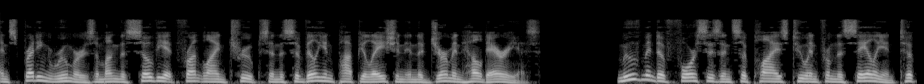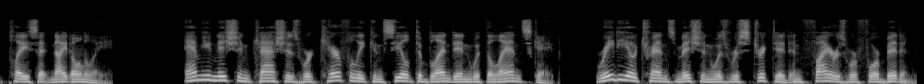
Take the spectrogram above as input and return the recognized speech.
and spreading rumors among the Soviet frontline troops and the civilian population in the German-held areas. Movement of forces and supplies to and from the salient took place at night only. Ammunition caches were carefully concealed to blend in with the landscape. Radio transmission was restricted and fires were forbidden.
